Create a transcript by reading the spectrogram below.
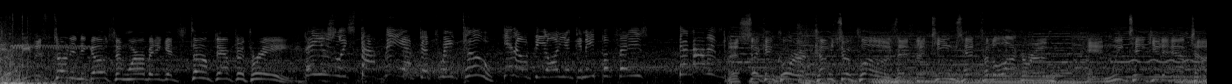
He was starting to go somewhere, but he gets stumped after three. They usually stop me after three, too. You know, the all-you-can-eat buffets? They're not as... The second quarter comes to a close as the teams head for the locker room, and we take you to halftime.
